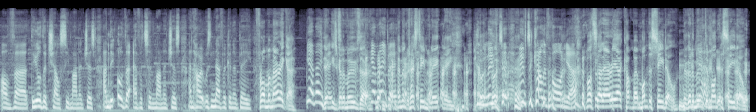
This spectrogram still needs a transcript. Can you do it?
of uh, the other Chelsea managers and the other Everton managers and how it was never going to be. From America. Yeah, maybe. You think he's going to move there? Yeah, maybe. Him and Christine Bleakley. move to move to California. What's that area? I can't remember. Montecito. They're going to move Yeah. to Montecito.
